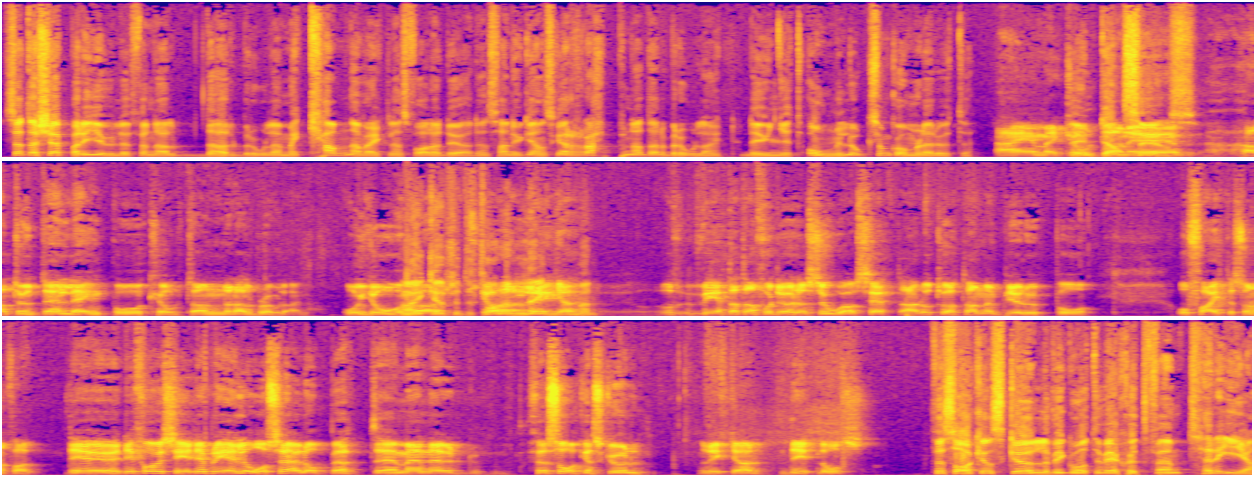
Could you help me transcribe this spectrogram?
sätta käppar i hjulet för Nadal Broline, men kan han verkligen svara döden? Så han är ju ganska rapp Nadal Broline. Det är ju inget ånglok som kommer där ute. Nej, men är en Coltown är... dansös. Han tog inte en längd på Coltown, Nadal Broline. Och Jorma... Nej, kanske inte tar en längd, lägga- men- Och vet att han får dödens oavsett, ja, då tror jag att han bjuder upp och, och fightar i sådana fall. Det, det får vi se. Det blir lås i det här loppet, eh, men eh, för sakens skull, Rickard, ditt lås. För sakens skull, vi går till V75 3.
